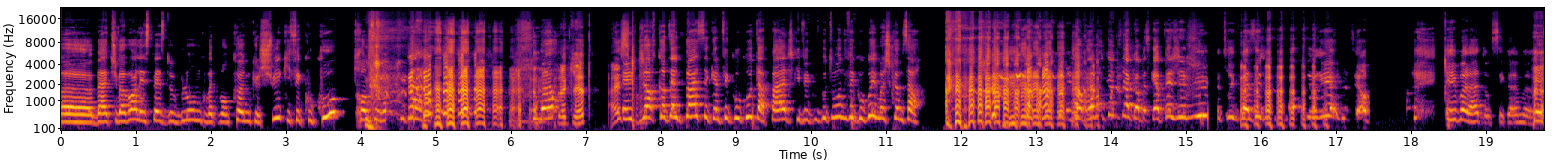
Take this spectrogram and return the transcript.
euh, bah, tu vas voir l'espèce de blonde complètement conne que je suis qui fait coucou 30 secondes plus tard. tu vois? T'inquiète. Ah, et genre, quand elle passe et qu'elle fait coucou, ta page qui fait coucou, tout le monde fait coucou et moi je suis comme ça. Et genre vraiment comme ça, quoi, parce qu'après j'ai vu le truc passer, j'ai fait mort de rire, je me suis oh. Et voilà, donc c'est quand même. euh,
